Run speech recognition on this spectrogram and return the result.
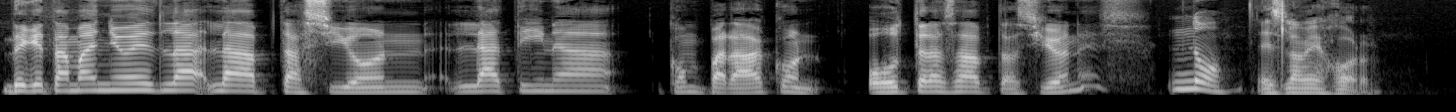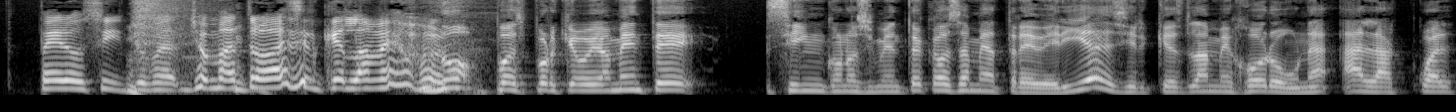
¿De qué tamaño es la, la adaptación latina comparada con otras adaptaciones? No, Es la mejor. Pero sí, yo me, yo me atrevo a decir que es la mejor. No, pues porque obviamente sin conocimiento de causa me atrevería a decir que es la mejor o una a la cual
